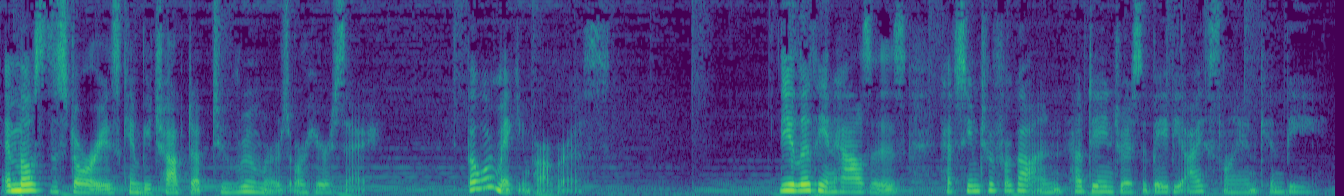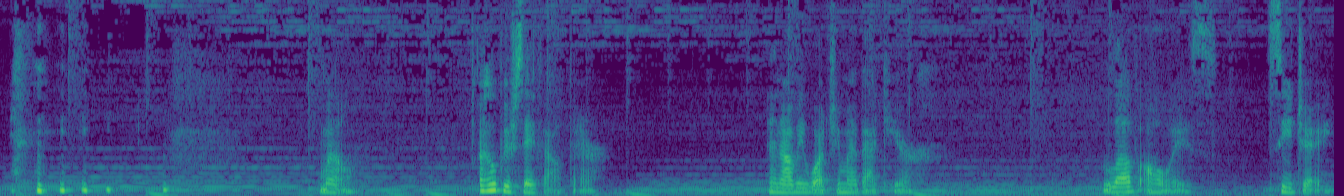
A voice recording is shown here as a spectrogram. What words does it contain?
and most of the stories can be chalked up to rumors or hearsay. But we're making progress. The Illythian houses have seemed to have forgotten how dangerous a baby ice lion can be. well, I hope you're safe out there. And I'll be watching my back here. Love always. CJ,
